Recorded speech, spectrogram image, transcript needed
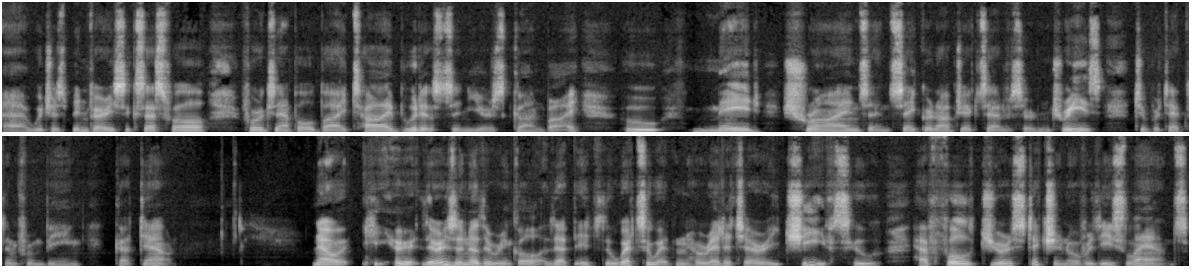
uh, which has been very successful, for example, by Thai Buddhists in years gone by, who made shrines and sacred objects out of certain trees to protect them from being cut down. Now, here there is another wrinkle that it's the Wet'suwet'en hereditary chiefs who have full jurisdiction over these lands.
